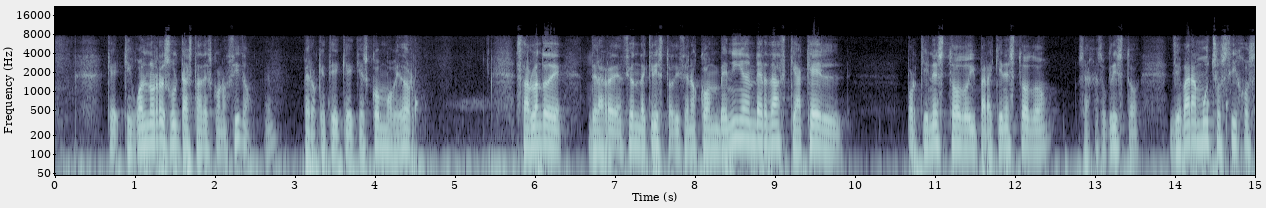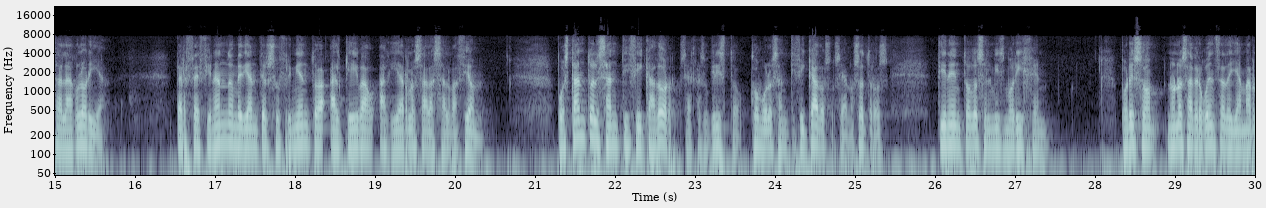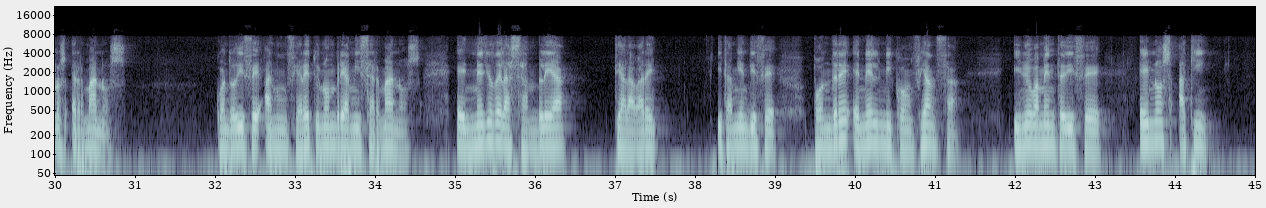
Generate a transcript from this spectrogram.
que, igual nos resulta hasta desconocido, ¿eh? pero que, que, es conmovedor. Está hablando de, de, la redención de Cristo. Dice, no, convenía en verdad que aquel por quien es todo y para quien es todo, o sea, Jesucristo, llevar a muchos hijos a la gloria, perfeccionando mediante el sufrimiento al que iba a guiarlos a la salvación. Pues tanto el santificador, o sea, Jesucristo, como los santificados, o sea, nosotros, tienen todos el mismo origen. Por eso no nos avergüenza de llamarlos hermanos. Cuando dice, anunciaré tu nombre a mis hermanos, en medio de la asamblea te alabaré. Y también dice, pondré en él mi confianza. Y nuevamente dice, henos aquí,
